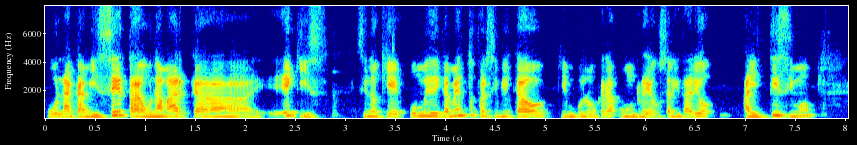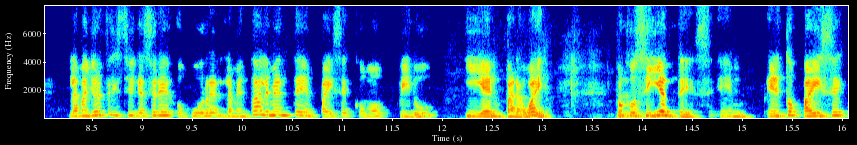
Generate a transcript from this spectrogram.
una camiseta, una marca X, sino que un medicamento falsificado que involucra un riesgo sanitario altísimo, las mayores falsificaciones ocurren lamentablemente en países como Perú y en Paraguay. Por mm. consiguiente, en, estos países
